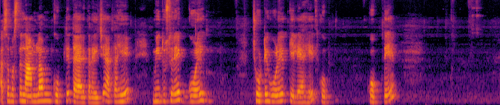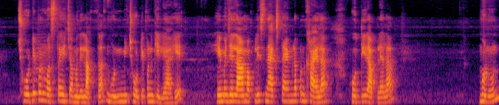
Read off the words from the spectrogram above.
असं मस्त लांब लांब कोफ्ते तयार करायचे. आता हे मी दुसरे गोळे छोटे गोळे केले आहेत कोप कोफ्ते छोटे पण मस्त ह्याच्यामध्ये लागतात म्हणून मी छोटे पण केले आहेत. हे म्हणजे लांब आपले स्नॅक्स टाईमला पण खायला होतील आपल्याला. म्हणून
